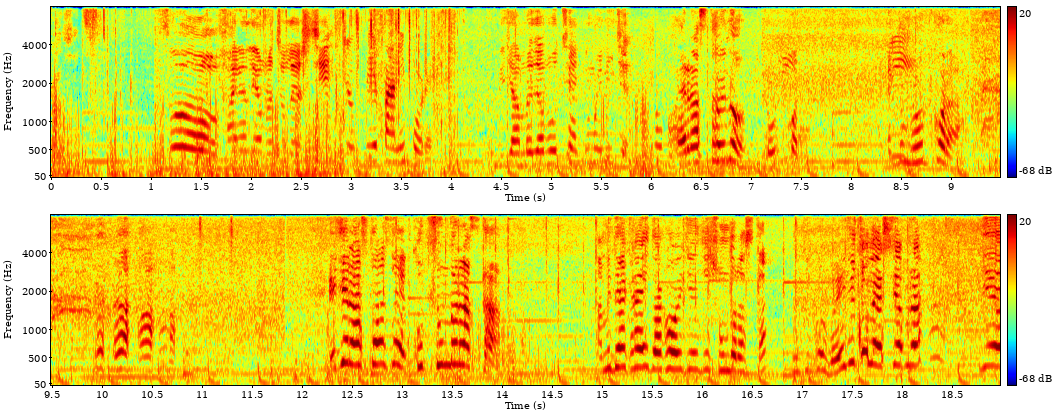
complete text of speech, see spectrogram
চলে এসেছি সো ফাইনালি আমরা চলে আসছি। চোখ দিয়ে পানি পড়ে। এই যে আমরা যাব হচ্ছে একদম ওই নিচে। ও, ভয়ের রাস্তা হইল? রোড করা। একদম রোড করা। এই যে রাস্তা আছে খুব সুন্দর রাস্তা। আমি দেখাই দেখো ওই যে এই যে সুন্দর রাস্তা। কি করব? এই যে চলে আসছি আমরা। ইয়ে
